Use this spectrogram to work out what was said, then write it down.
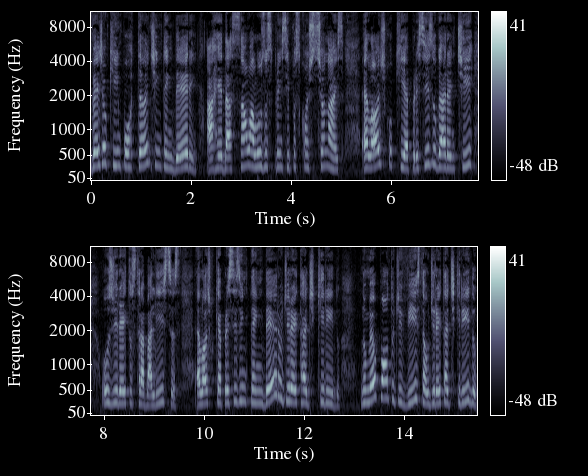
vejam que é importante entenderem a redação à luz dos princípios constitucionais. É lógico que é preciso garantir os direitos trabalhistas, é lógico que é preciso entender o direito adquirido. No meu ponto de vista, o direito adquirido,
